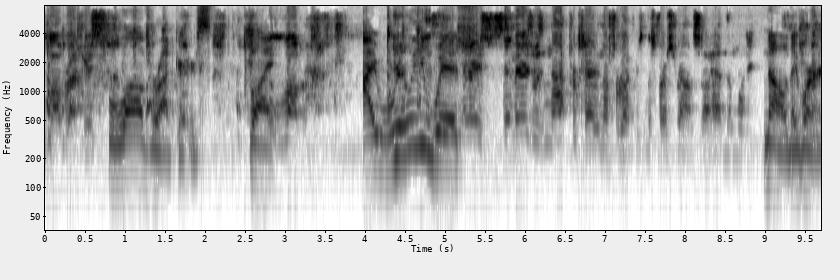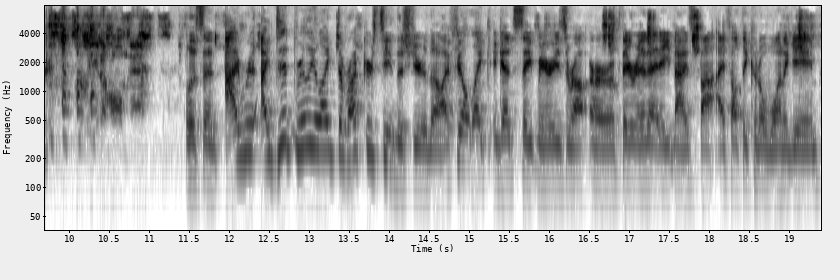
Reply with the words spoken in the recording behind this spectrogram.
love Rutgers. Love Rutgers, but love. I really wish St. Mary's was not prepared enough for Rutgers in the first round, so I had them winning. No, they weren't. so we get a home, man. Listen, I re- I did really like the Rutgers team this year, though. I felt like against St. Mary's, or, or if they were in that eight nine spot, I felt they could have won a game.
